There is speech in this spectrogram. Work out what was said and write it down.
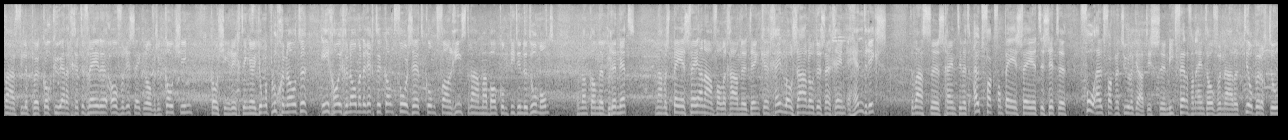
Waar Philip Cocu erg tevreden over is. Zeker over zijn coaching. Coaching richting jonge ploeggenoten. Ingooi genomen aan de rechterkant. Voorzet komt van Rienstra. Maar bal komt niet in de doelmond. En dan kan Brenet namens PSV aan aanvallen gaan denken. Geen Lozano dus en geen Hendricks. De laatste schijnt in het uitvak van PSV te zitten. Vol uitvak natuurlijk. Ja, het is niet ver van Eindhoven naar Tilburg toe.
